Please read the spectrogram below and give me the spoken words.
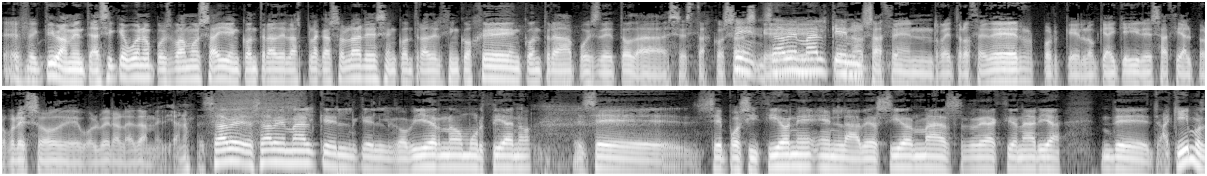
Efectivamente, así que bueno, pues vamos ahí en contra de las placas solares, en contra del 5G, en contra pues de todas estas cosas Sí, que, sabe mal que- nos hacen retroceder porque lo que hay que ir es hacia el progreso de volver a la Edad Media, ¿no? Sabe, sabe mal que el, que el gobierno murciano se, se posicione en la versión más reaccionaria de aquí hemos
